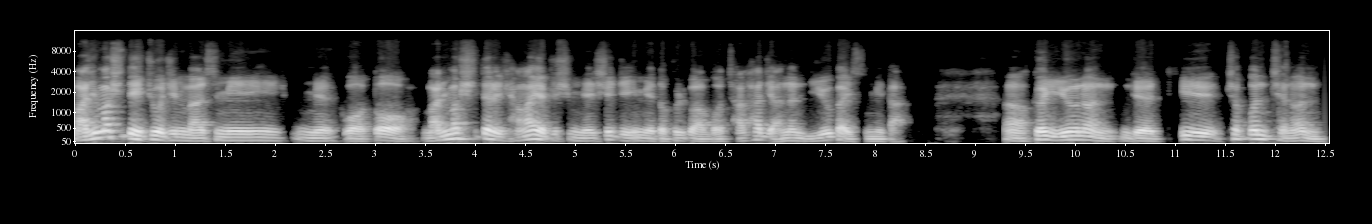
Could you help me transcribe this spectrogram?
마지막 시대에 주어진 말씀이고 또 마지막 시대를 향하여 주신 메시지임에도 불구하고 잘 하지 않는 이유가 있습니다. 어, 그 이유는 이제 이 첫 번째는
